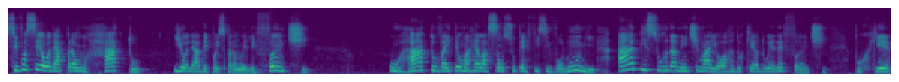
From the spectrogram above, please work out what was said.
se você olhar para um rato e olhar depois para um elefante, o rato vai ter uma relação superfície-volume absurdamente maior do que a do elefante. Porque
